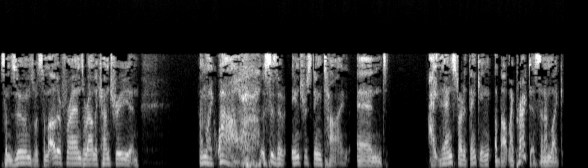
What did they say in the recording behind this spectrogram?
some zooms with some other friends around the country, and I'm like, wow, this is an interesting time. And I then started thinking about my practice, and I'm like,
